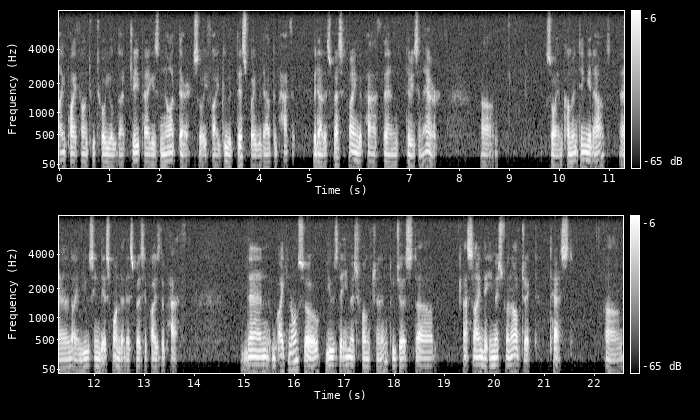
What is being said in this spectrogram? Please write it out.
IPython tutorial.jpg is not there. So if I do it this way without the path, without specifying the path, then there is an error. Um, so I'm commenting it out and I'm using this one that specifies the path. Then I can also use the image function to just uh, assign the image to an object, test. Um,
